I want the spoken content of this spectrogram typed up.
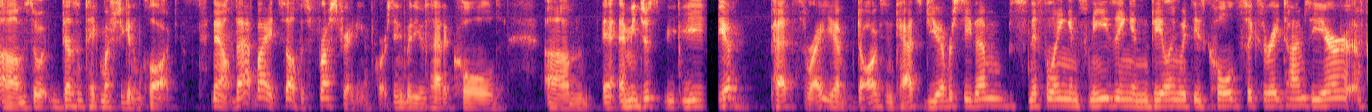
Um, so it doesn't take much to get them clogged. Now, that by itself is frustrating, of course. Anybody who's had a cold, um, I mean, just you, you have pets, right? You have dogs and cats. Do you ever see them sniffling and sneezing and dealing with these colds six or eight times a year? Of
